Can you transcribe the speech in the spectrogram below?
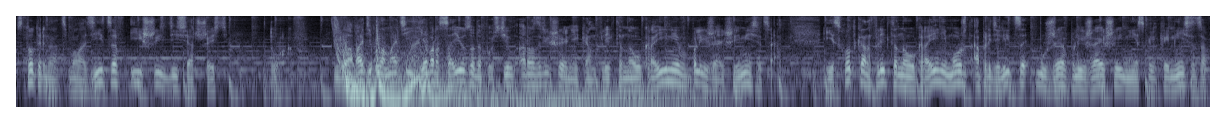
130 13 малазийцев и 66 турков. Глава дипломатии Евросоюза допустил разрешение конфликта на Украине в ближайшие месяцы. Исход конфликта на Украине может определиться уже в ближайшие несколько месяцев.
